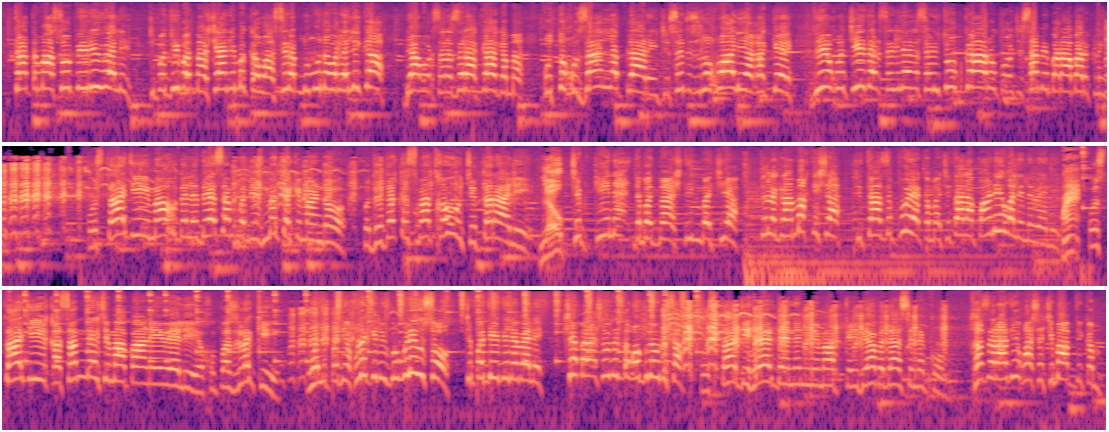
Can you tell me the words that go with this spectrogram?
تا ته ما څو پیری ویلي چې په دوی بدمعاشیانې مه کوه صرف نومونه ورله لیکه بیا ورسره زه راکاږم خو ته خو ځان له پلار یې چې څه دې زړه غواړي هغه کې دې خو چې در سړي له سړیتوب کار وکړو چې سمې برابر کړي استاد جي ما خو د له دې سم په دې ځمکه کې منډو خو د ده قسمت ښه و چې ته رالي چپ کینه د بدمعاش دین بچیه ته لږ رامخکې شه چې تا زه پوه کړم چې تا دا پاڼې ولې نه ویلې استاد جي قسم دی چې ما پاڼې ویلې خو په زړه کې ولې په دې خوله کې دې ګونګړې اوسو چې په دې دې نه ویلې شه به راشو دلته غوږونه ونیسه استاد دې هېر دی نن مې معاف کوي بیا به داسې نه کوم ښځه را دې خوښه چې معاف دې کړم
